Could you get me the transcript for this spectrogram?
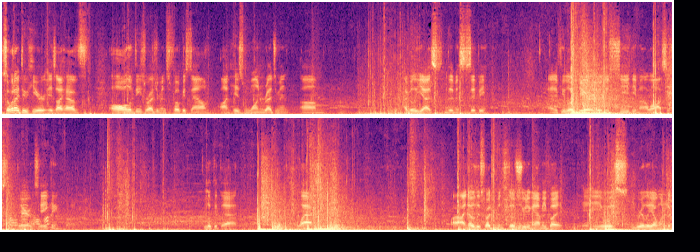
So what I do here is I have all of these regiments focused down on his one regiment. Um, I believe, yes, the Mississippi. And if you look here, you'll just see the amount of losses that they're taking. Look at that. I know this regiment's still shooting at me, but it, it was really, I wanted to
